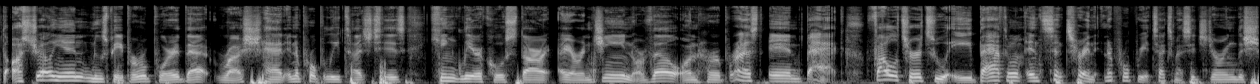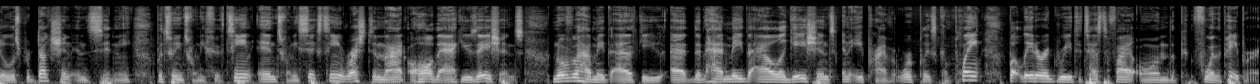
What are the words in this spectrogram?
The Australian newspaper reported that Rush had inappropriately touched his King Lear co-star Erin Jean Norvell on her breast and back, followed her to a bathroom, and sent her an inappropriate text message during the show's production in Sydney between 2015 and 2016. Rush denied all the accusations. Norvell had made the, had made the allegations in a private workplace complaint, but later agreed to testify on the for the paper.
